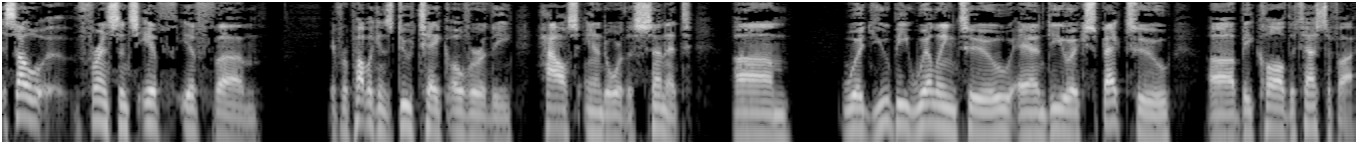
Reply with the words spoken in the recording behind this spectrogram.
so, for instance, if if um, if Republicans do take over the House and or the Senate, um, would you be willing to, and do you expect to, uh, be called to testify?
